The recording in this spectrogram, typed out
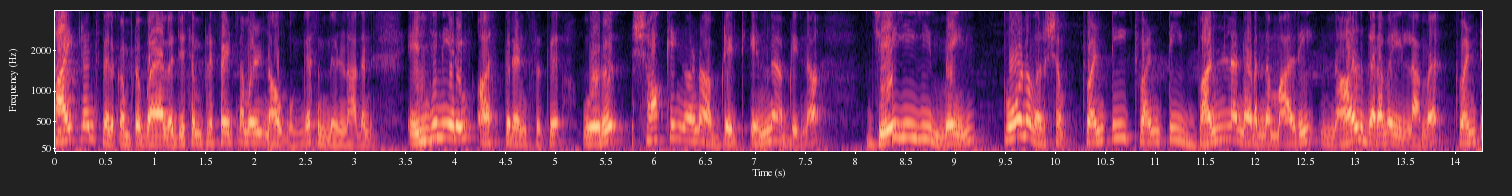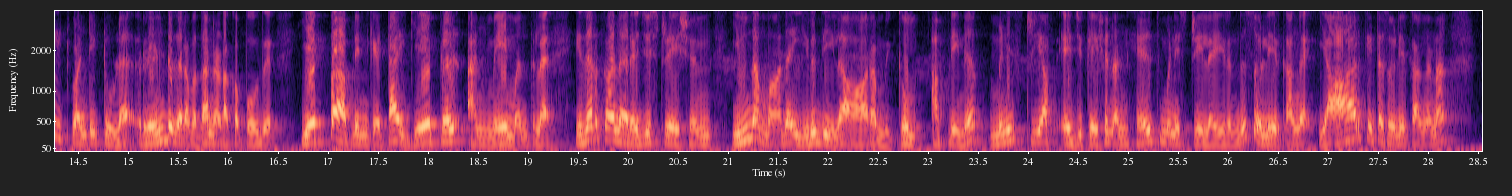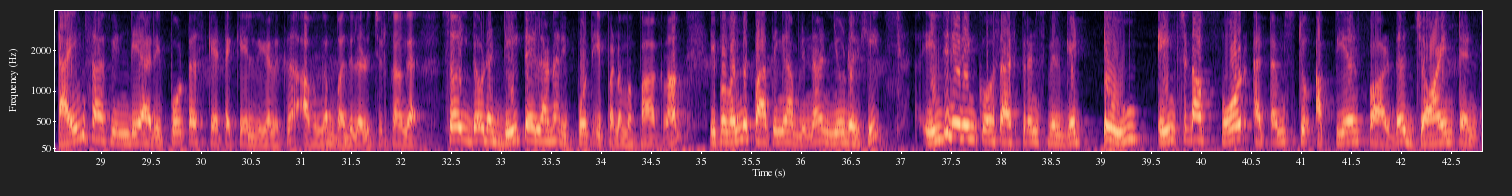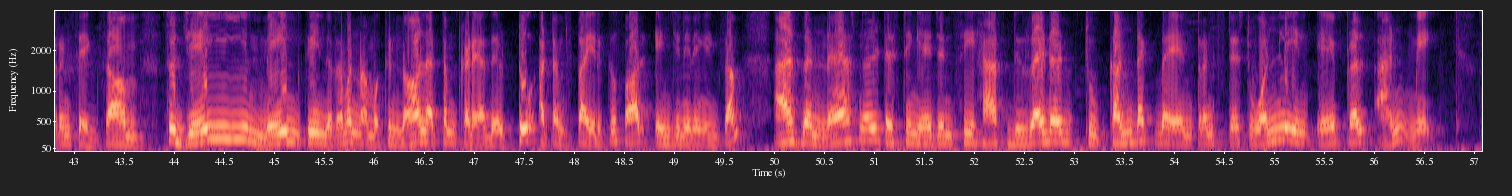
Hi friends welcome to biology simplified Tamil நான் உங்க Senthilnathan. Engineering ஆஸ்பிரண்ட்ஸுக்கு ஒரு ஷாக்கிங்கான அப்டேட் என்ன அப்படின்னா ஜேஇஇ மெயின் போன வருஷம் டுவெண்ட்டி டுவெண்ட்டி ஒன்ல நடந்த மாதிரி நாலு தடவை இல்லாமல் டுவெண்ட்டி டுவெண்ட்டி டூவில் ரெண்டு தடவை தான் நடக்க போகுது. எப்போ அப்படின்னு கேட்டால் ஏப்ரல் அண்ட் மே மந்தில் இதற்கான ரெஜிஸ்ட்ரேஷன் இந்த மாத இறுதியில் ஆரம்பிக்கும் அப்படின்னு ministry of education and health மினிஸ்ட்ரியில் இருந்து சொல்லியிருக்காங்க. யார்கிட்ட சொல்லியிருக்காங்கன்னா டைம்ஸ் ஆஃப் இந்தியா ரிப்போர்ட்டர்ஸ் கேட்ட கேள்விகளுக்கு அவங்க பதில் அளிச்சிருக்காங்க ஸோ இதோட டீட்டெயிலான ரிப்போர்ட் இப்போ நம்ம பார்க்கலாம். இப்போ வந்து பார்த்தீங்க அப்படின்னா New Delhi engineering course aspirants will get two instead of four attempts to appear for the joint entrance exam so JEE மெயின்க்கு இந்த தடவை நமக்கு நாலு attempt கிடையாது டூ attempts தான் இருக்கு for engineering exam as the national testing agency has decided to conduct the entrance test only in April and May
